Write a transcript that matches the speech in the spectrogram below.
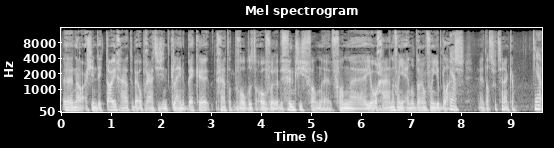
Eh, nou, als je in detail gaat, bij operaties in het kleine bekken, gaat dat bijvoorbeeld over de functies van, van je organen, van je endeldarm, van je blaas. Dat soort zaken. Ja,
